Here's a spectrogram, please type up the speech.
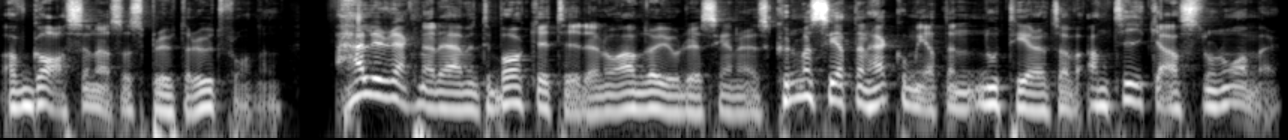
av gaserna som sprutar ut från den. Halley räknade även tillbaka i tiden och andra gjorde det senare. Så kunde man se att den här kometen noterats av antika astronomer.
